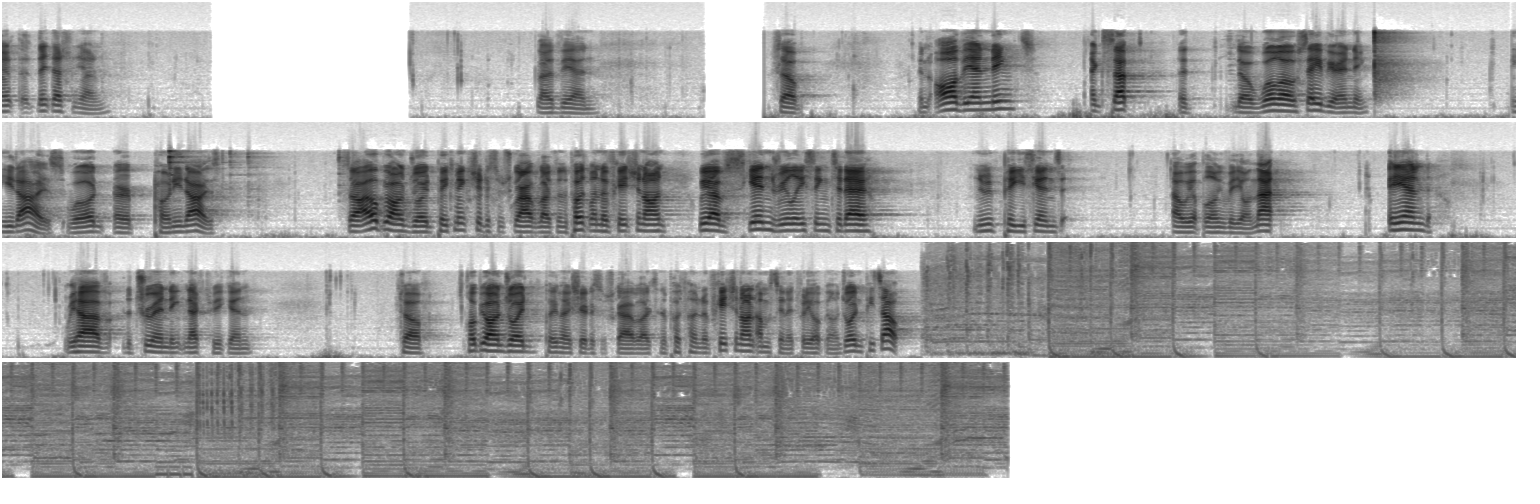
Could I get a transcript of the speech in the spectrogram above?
Uh, Think that's the end. That's the end. So, in all the endings, except the the Willow Savior ending, he dies. Willow or Pony dies. So I hope you all enjoyed. Please make sure to subscribe, like, and post my notification on. We have skins releasing today. New piggy skins. I'll be uploading a video on that. And we have the true ending next weekend. So, hope you all enjoyed. Please make sure to subscribe, like, and post my notification on. I'm going to see you next video. Hope you all enjoyed, peace out.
